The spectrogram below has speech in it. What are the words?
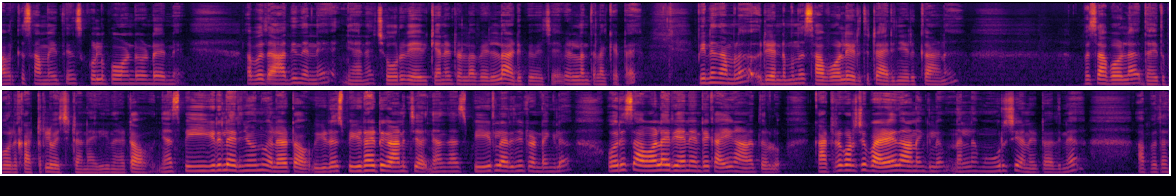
അവർക്ക് സമയത്തിന് സ്കൂളിൽ പോകേണ്ടതുകൊണ്ട് തന്നെ. അപ്പോൾ ഇത് ആദ്യം തന്നെ ഞാൻ ചോറ് വേവിക്കാനായിട്ടുള്ള വെള്ളം അടുപ്പിൽ വെച്ച് വെള്ളം തിളക്കട്ടെ. പിന്നെ നമ്മൾ ഒരു രണ്ട് മൂന്ന് സവോള എടുത്തിട്ട് അരിഞ്ഞെടുക്കുകയാണ് അപ്പോൾ സവോള ഇതാ ഇതുപോലെ കട്ടറിൽ വെച്ചിട്ടാണ് അരിയുന്നത് കേട്ടോ. ഞാൻ സ്പീഡിൽ അരിഞ്ഞൊന്നുമല്ല കേട്ടോ. വീഡിയോ സ്പീഡായിട്ട് കാണിച്ച ഞാൻ ഞാൻ സ്പീഡിൽ അരിഞ്ഞിട്ടുണ്ടെങ്കിൽ ഒരു സവോള അരിയാൻ എന്റെ കൈ കാണത്തുള്ളൂ. കട്ടർ കുറച്ച് പഴയതാണെങ്കിലും നല്ല മൂർച്ചയാണ് കേട്ടോ അതിന്. അപ്പോൾ ഇതാ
